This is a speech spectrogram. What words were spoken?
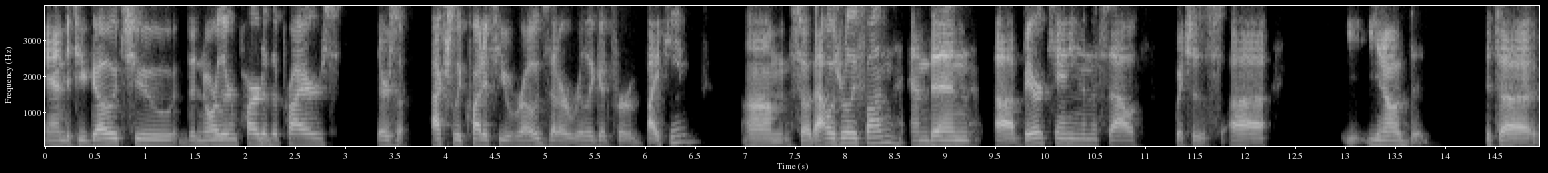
and if you go to the northern part of the Pryors, there's actually quite a few roads that are really good for biking. Um, so that was really fun. And then uh, Bear Canyon in the south, which is uh, you know it's a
